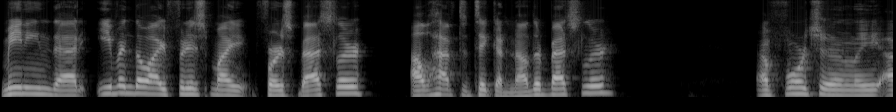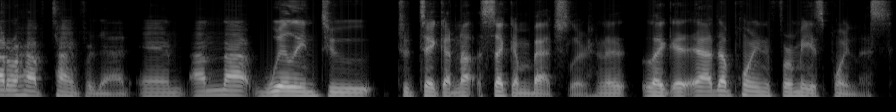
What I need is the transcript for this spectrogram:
Meaning that even though I finished my first bachelor, I'll have to take another bachelor. Unfortunately, I don't have time for that, and I'm not willing to to take a second bachelor. Like at that point, for me, it's pointless.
